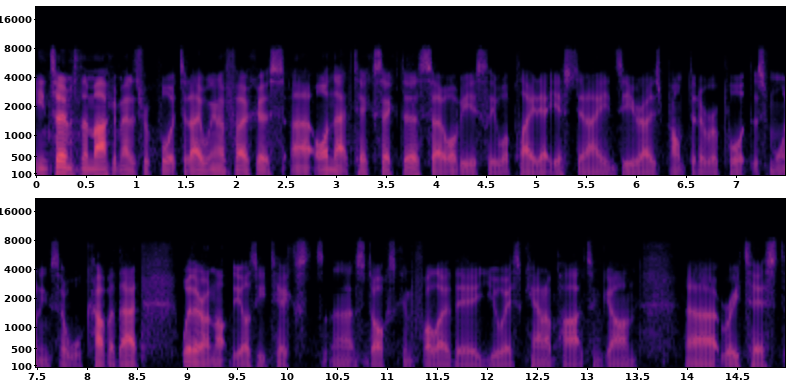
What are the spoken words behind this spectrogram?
In terms of the market matters report today, we're going to focus uh, on that tech sector. So obviously, what played out yesterday in Xero's prompted a report this morning, so we'll cover that. Whether or not the Aussie tech uh, stocks can follow their US counterparts and go on uh, retest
